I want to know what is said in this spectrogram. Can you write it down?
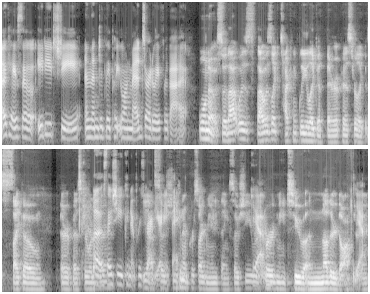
Okay, so ADHD, and then did they put you on meds right away for that? well, no. So that was that was like technically like a therapist or like a psychotherapist or whatever. Oh, so she couldn't yeah, prescribe you so anything. she couldn't prescribe me anything. So she Yeah. referred me to another doctor. Yeah.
